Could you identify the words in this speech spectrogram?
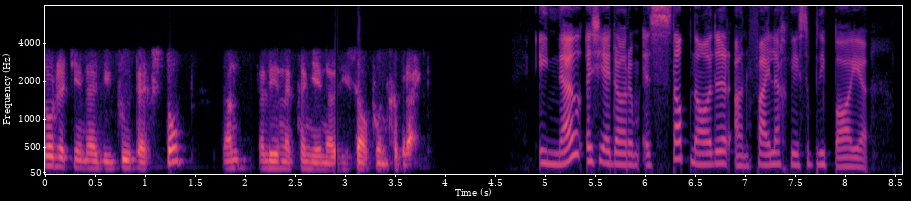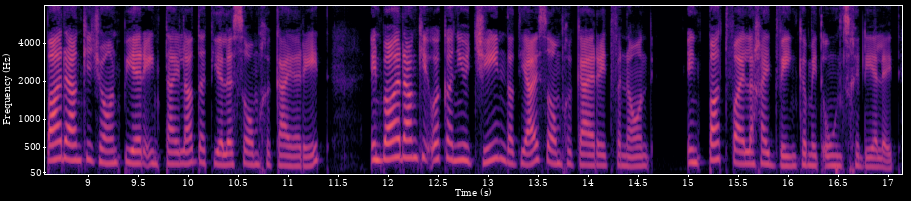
totdat jy nou die voertuig stop, dan alleen kan jy nou die selfoon gebruik. En nou is jy daarom 'n stap nader aan veilig wees op die paaie. Baie dankie Jean-Pierre en Tyla dat julle saam gekuier het. En baie dankie ook aan Eugene dat jy saam gekuier het vanaand en padveiligheid wenke met ons gedeel het.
